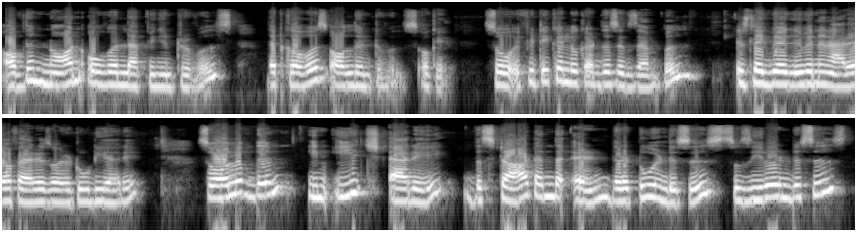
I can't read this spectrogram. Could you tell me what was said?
of the non-overlapping intervals that covers all the intervals. Okay, so if you take a look at this example, it's like we are given an array of arrays or a 2D array. So all of them in each array, the start and the end, there are two indices. So zero indices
